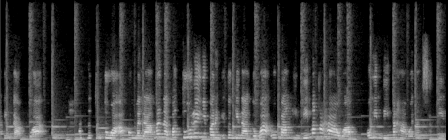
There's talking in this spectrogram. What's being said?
ating kapwa. At natutuwa akong malaman na patuloy niyo pa rin itong ginagawa upang hindi makahawa o hindi mahawa ng sakit.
